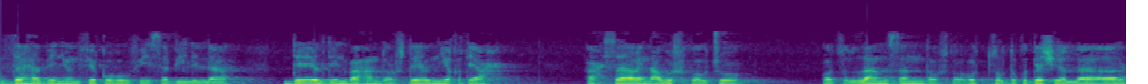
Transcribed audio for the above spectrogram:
ذهب ينفقه في سبيل الله ديل دين بحندوش ديل نيقتيح أحساغ نعوش بولشو أتلام سن دوشتو أتل دوق دش يلا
